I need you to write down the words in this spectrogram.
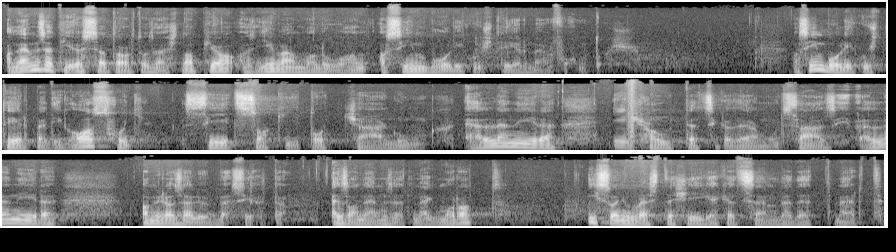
A Nemzeti Összetartozás napja az nyilvánvalóan a szimbolikus térben fontos. A szimbolikus tér pedig az, hogy szétszakítottságunk ellenére, és ha úgy tetszik az elmúlt száz év ellenére, amiről az előbb beszéltem. Ez a nemzet megmaradt, iszonyú veszteségeket szenvedett, mert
